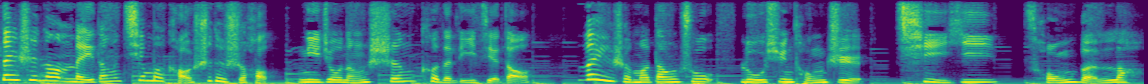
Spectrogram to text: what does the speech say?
但是呢，每当期末考试的时候，你就能深刻的理解到。为什么当初鲁迅同志弃医从文了？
